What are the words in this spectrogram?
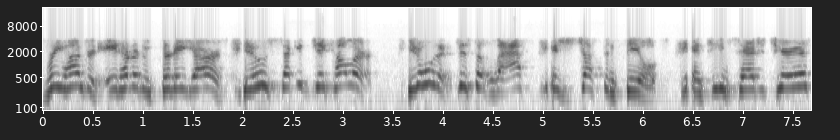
300, 838 yards. You know who's second? Jay Cutler. You know who the distant last is? Justin Fields. And Team Sagittarius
